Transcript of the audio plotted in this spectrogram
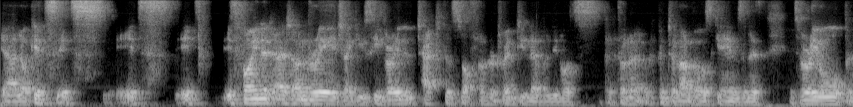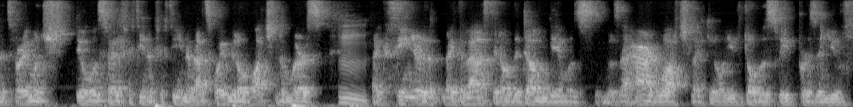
yeah, look, it's it's it's it's it's fine at, at underage. Like you see very little tactical stuff under twenty level. You know, it's I've done a, I've been to a lot of those games, and it, it's very open. It's very much the old style fifteen and fifteen, and that's why we love watching them. Whereas, mm. like senior, like the last, you know, the down game was was a hard watch. Like you know, you've double sweepers and you've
